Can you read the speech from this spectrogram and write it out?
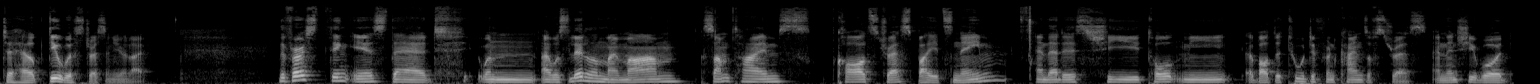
to help deal with stress in your life. The first thing is that when I was little, my mom sometimes called stress by its name, and that is she told me about the two different kinds of stress. And then she would,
